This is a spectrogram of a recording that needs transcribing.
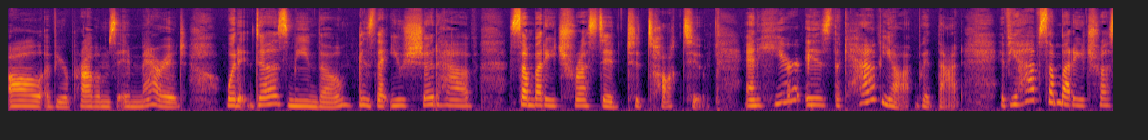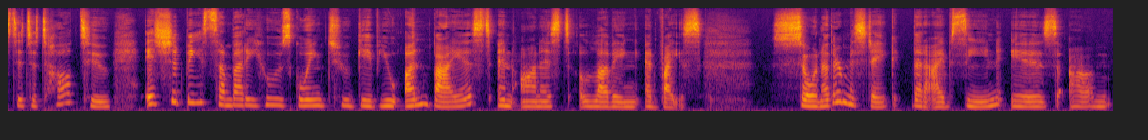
all of your problems in marriage. What it does mean, though, is that you should have somebody trusted to talk to. And here is the caveat with that if you have somebody trusted to talk to, it should be somebody who's going to give you unbiased and honest, loving advice. So, another mistake that I've seen is um,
